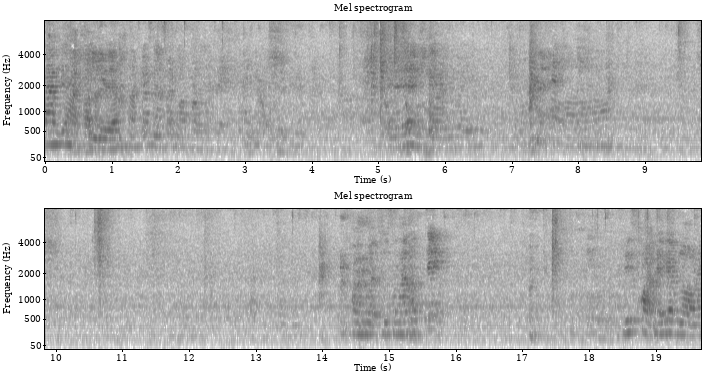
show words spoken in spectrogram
สร้างขึ้นมาก่อน สีเลยอะ ไปซื้อสมุดมา มีเงาด้วยใช่ไหม เออมีงานด้วยอ๋อ convert to smart object Discord ให้เรียบร้อย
